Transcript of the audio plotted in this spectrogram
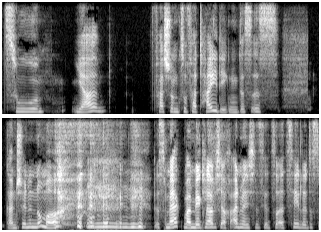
zu, ja, fast schon zu verteidigen. Das ist ganz schöne Nummer. das merkt man mir, glaube ich, auch an, wenn ich das jetzt so erzähle. Das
